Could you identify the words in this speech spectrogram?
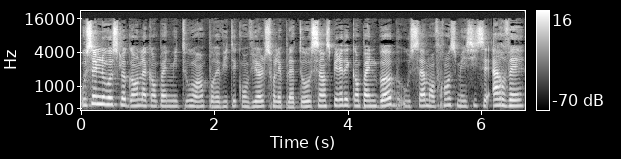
Ou c'est le nouveau slogan de la campagne MeToo hein, pour éviter qu'on viole sur les plateaux. C'est inspiré des campagnes Bob ou Sam en France, mais ici c'est Harvey.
